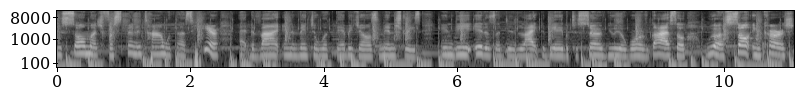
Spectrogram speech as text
You so much for spending time with us here at Divine Intervention with Debbie Jones Ministries. Indeed, it is a delight to be able to serve you the Word of God. So we are so encouraged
